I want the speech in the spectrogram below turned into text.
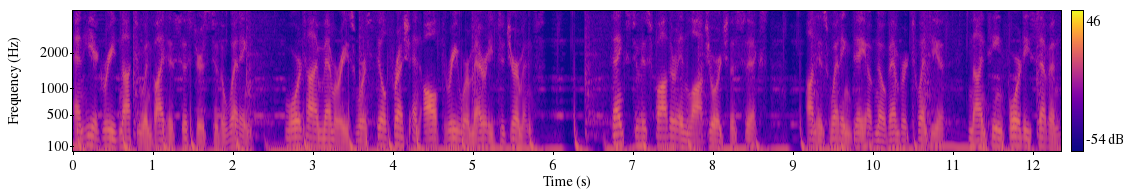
And he agreed not to invite his sisters to the wedding, wartime memories were still fresh and all three were married to Germans. Thanks to his father-in-law George VI, on his wedding day of November 20, 1947,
